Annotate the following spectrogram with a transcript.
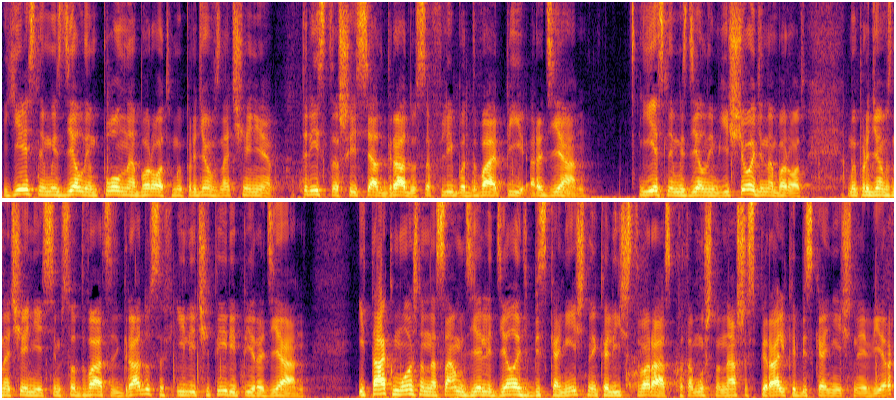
Если мы сделаем полный оборот, мы придем в значение 360 градусов градусов, либо 2π радиан. Если мы сделаем еще один оборот, мы придем в значение 720 градусов или 4π радиан. И так можно на самом деле делать бесконечное количество раз, потому что наша спиралька бесконечная вверх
